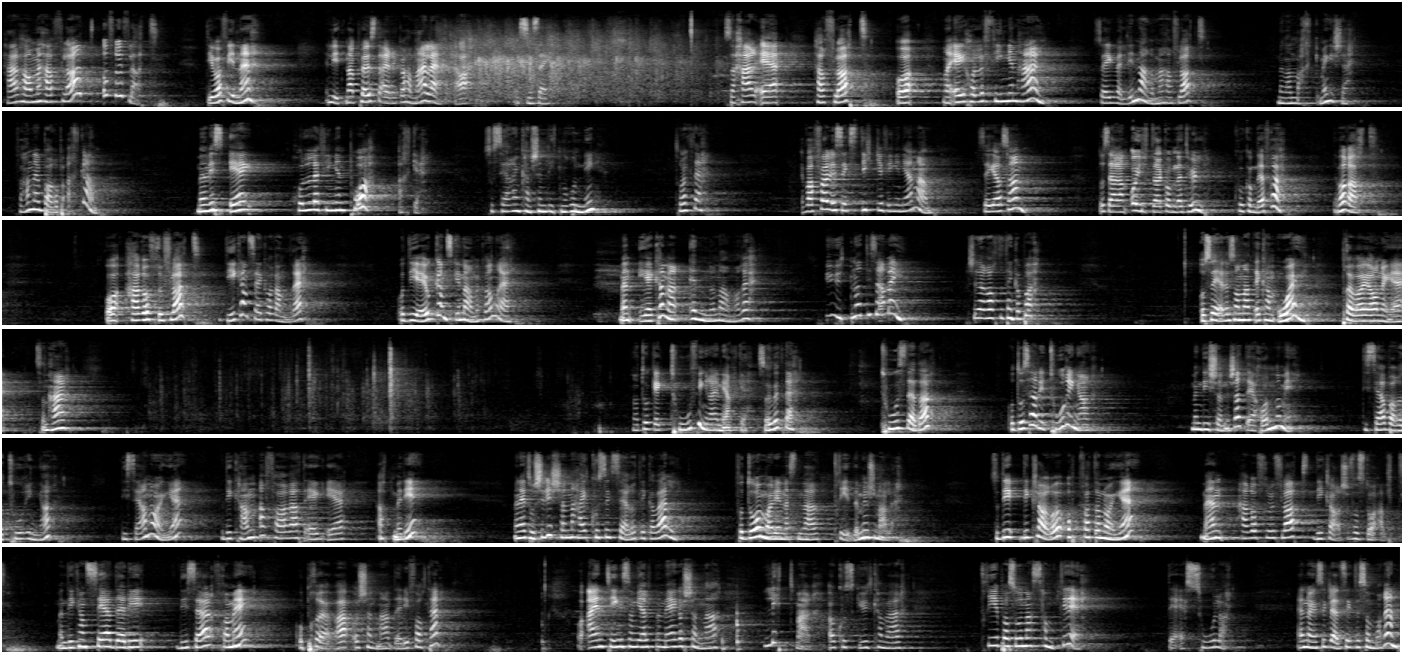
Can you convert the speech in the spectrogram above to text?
Her har vi herr Flat og fru Flat. De var fine. En liten applaus til Eirik og Hanne, eller? Ja, det syns jeg. Så her er herr Flat. Og når jeg holder fingeren her, så er jeg veldig nærme herr Flat. Men han merker meg ikke, for han er bare på arket. Men hvis jeg holder fingeren på arket, så ser han kanskje en liten runding. Tror dere det? I hvert fall hvis jeg stikker fingeren gjennom. Så jeg gjør sånn. Da ser han Oi, der kom det et hull. Hvor kom det fra? Det var rart. Og herr og fru Flat de kan se hverandre. Og de er jo ganske nærme hverandre. Men jeg kan være enda nærmere uten at de ser meg. Er ikke det rart å tenke på? Og så er det sånn at jeg kan òg prøve å gjøre noe sånn her. Nå tok jeg to fingre inn i arket. Så dere det? To steder. Og da ser de to ringer. Men de skjønner ikke at det er hånda mi. De ser bare to ringer. De ser noe, og de kan erfare at jeg er attmed dem. Men jeg tror ikke de skjønner helt hvordan jeg ser ut likevel. For da må de nesten være tredimensjonale. Så de, de, klarer å oppfatte noe, men herr og fru Flat de klarer ikke å forstå alt. Men de kan se det de, de ser fra meg, og prøve å skjønne det de får til. Og en ting som hjelper meg å skjønne litt mer av hvordan Gud kan være tre personer samtidig, det er sola. Er det noen som gleder seg til sommeren?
